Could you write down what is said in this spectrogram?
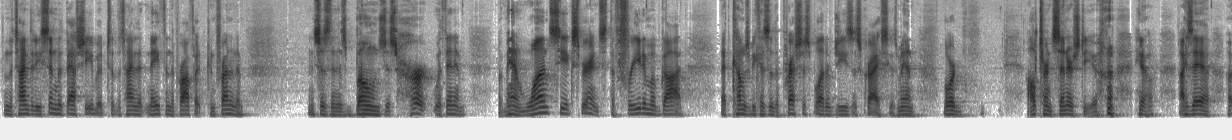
from the time that he sinned with Bathsheba to the time that Nathan the prophet confronted him. And says that his bones just hurt within him. But man, once he experienced the freedom of God that comes because of the precious blood of Jesus Christ, he goes, man, Lord, I'll turn sinners to you. you know, Isaiah, uh,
